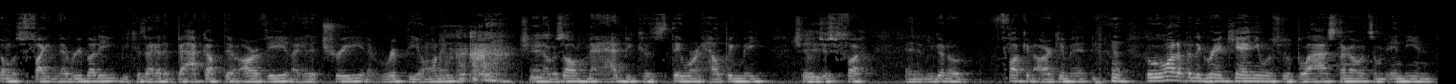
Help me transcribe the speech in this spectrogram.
almost fighting everybody because I had to back up the RV and I hit a tree and it ripped the awning, and I was all mad because they weren't helping me. They were just fuck, and then we got a fucking argument. but we wound up in the Grand Canyon, which was a blast. Hung out with some Indian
